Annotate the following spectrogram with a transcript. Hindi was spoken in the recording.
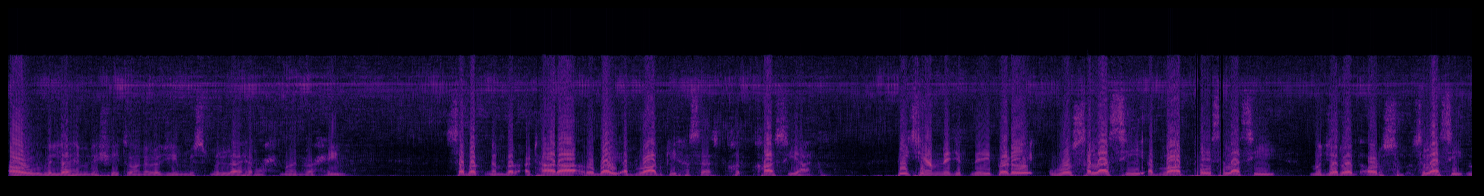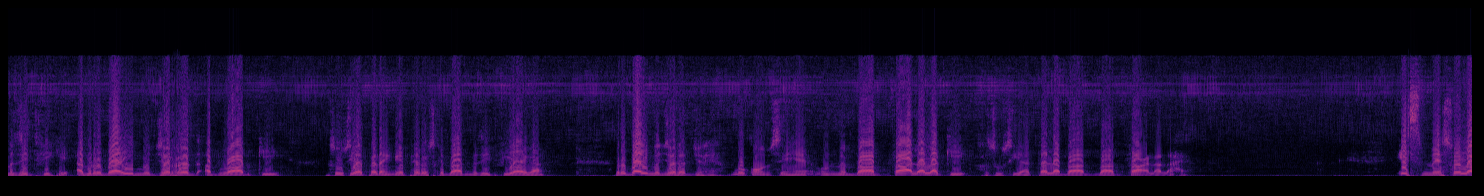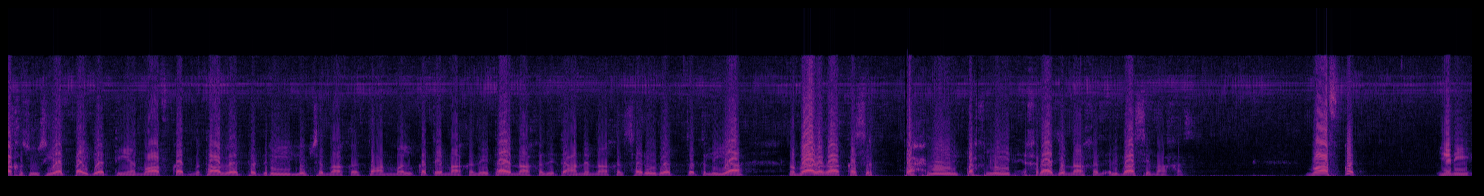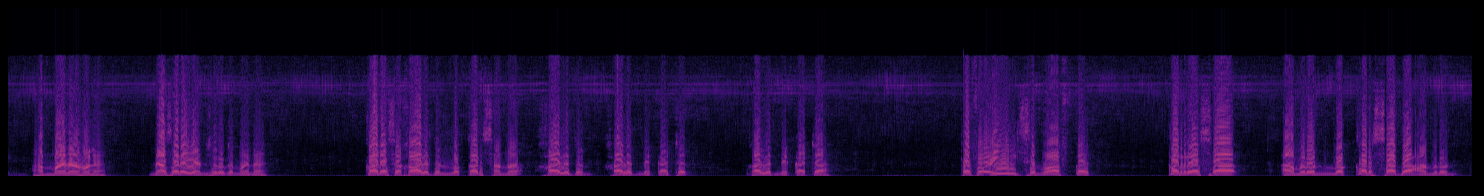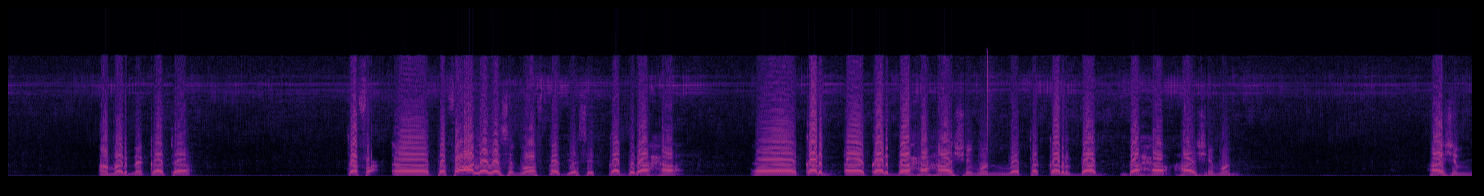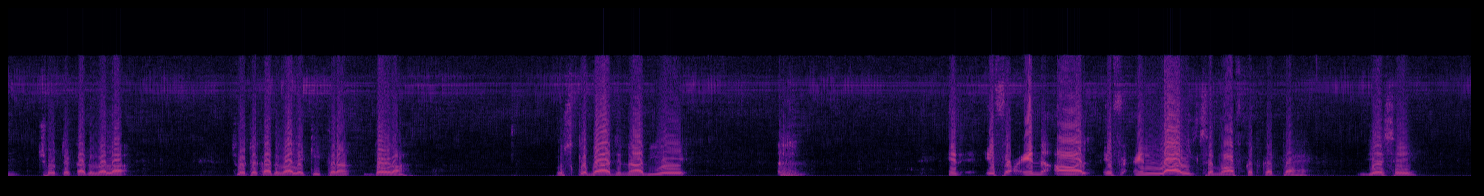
अज़बिल्लिनशैतरजीम बसमीम सबक नंबर 18 रुबाई अबवाब की खासियात। पीछे हमने जितने भी पढ़े, वो सलासी अबवाब थे, सलासी मुजरद और सलासी मजीद फ़ी के। अब रुबाई मुजरद अबवाब की खसूसियात पढ़ेंगे, फिर उसके बाद मजीद फ़ी आएगा। रुबाई मुजरद जो है, वो कौन से हैं? उनमें बाब फ़ाला की खसूसियात। पहला बाब बाब फ़ाला है। इसमें सोलह खसूसियात पाई जाती हैं। मुआफ़त मुताव तदरी लुब्स माखज, तमल कत माखज ताय माखज ताम माखज, सरूरत, ततलिया, मुबालगा कसर तहवील, तखलीद अखराज माखज अल्बास माखज। मुआफ़त यानी हम माना होना। ना सारा यांसरों के माना। कारसा खालिदन व करसमा खालदन। खालद ने काटा। खालद ने काटा। तफ़ील से मुआफ़त कर्रसा अमरन व कर सबा अमरन। अमर ने काटा तफ़ाल से मुआफ़त जैसे कदरहा कर करदहा हाशिमन व तकरदहा हाशिमन। हाशिम छोटे कद वाला छोटे कद वाले की तरह दौड़ा। उसके बाद जनाब ये, इन, if in all, if in लाल से मुआफ़त करता है। जैसे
